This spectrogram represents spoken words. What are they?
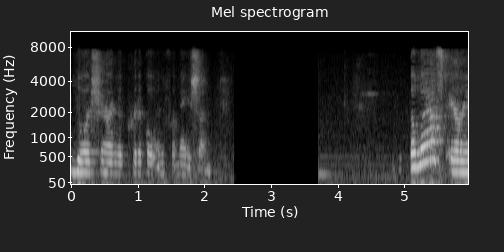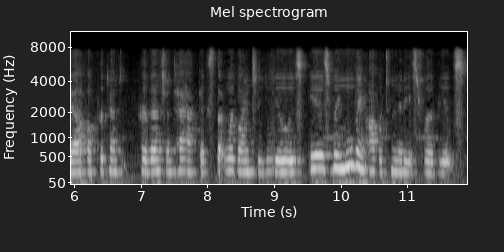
your sharing of critical information. The last area of prevention tactics that we're going to use is removing opportunities for abuse.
